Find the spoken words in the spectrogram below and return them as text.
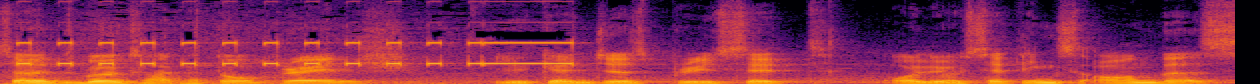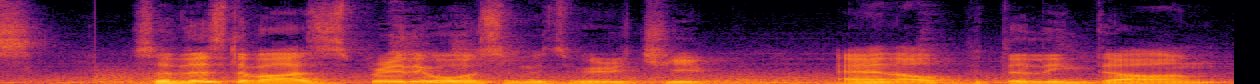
So it works like a torque wrench. You can just preset all your settings on this. So this device is pretty awesome, it's very cheap and I'll put the link down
